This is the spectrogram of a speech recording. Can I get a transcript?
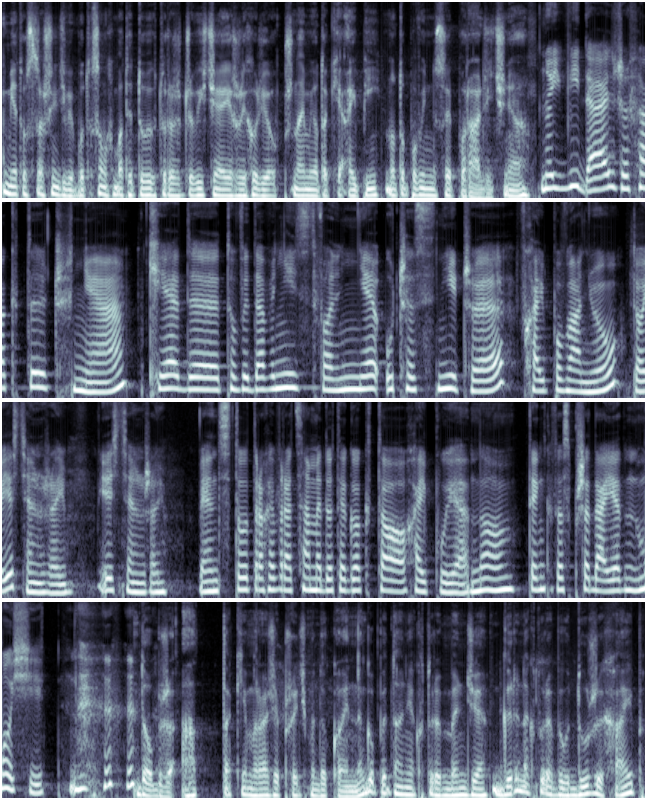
mnie to strasznie dziwi, bo to są chyba tytuły, które rzeczywiście, jeżeli chodzi o przynajmniej o takie IP, no to powinny sobie poradzić, nie? No i widać, że faktycznie, kiedy to wydawnictwo nie uczestniczy w hypowaniu, to jest ciężej. Jest ciężej. Więc tu trochę wracamy do tego, kto hypuje. No, ten, kto sprzedaje, musi. Dobrze, a takim razie przejdźmy do kolejnego pytania, które będzie gry, na które był duży hype,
